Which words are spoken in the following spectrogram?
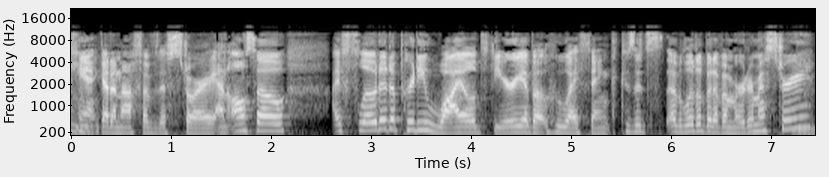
can't get enough of this story, and also. I floated a pretty wild theory about who I think because it's a little bit of a murder mystery.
